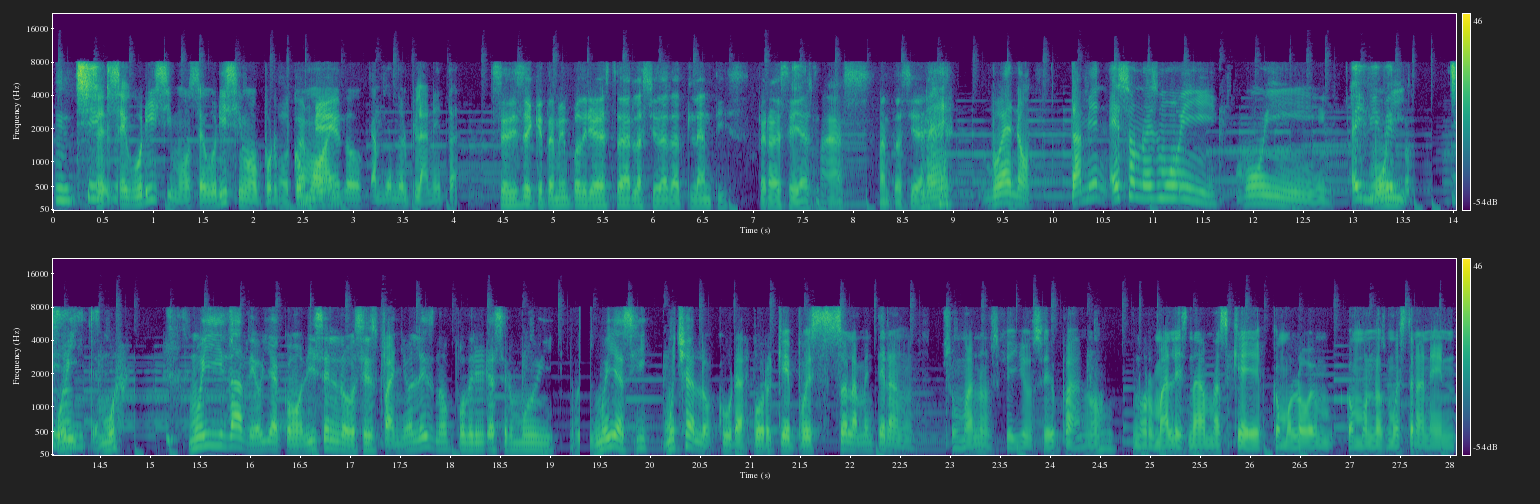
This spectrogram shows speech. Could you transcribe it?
Mm, Sí, Se- segurísimo, segurísimo, por O cómo ha ido cambiando el planeta. Se dice que también podría estar la ciudad de Atlantis, pero ese ya es más fantasía. Eh, Bueno, también eso no es muy, muy, muy- muy, muy, muy ida de olla, como dicen los españoles, no podría ser muy, pues, muy así, mucha locura, porque pues solamente eran humanos que yo sepa, ¿no? Normales, nada más que como lo ven, como nos muestran en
